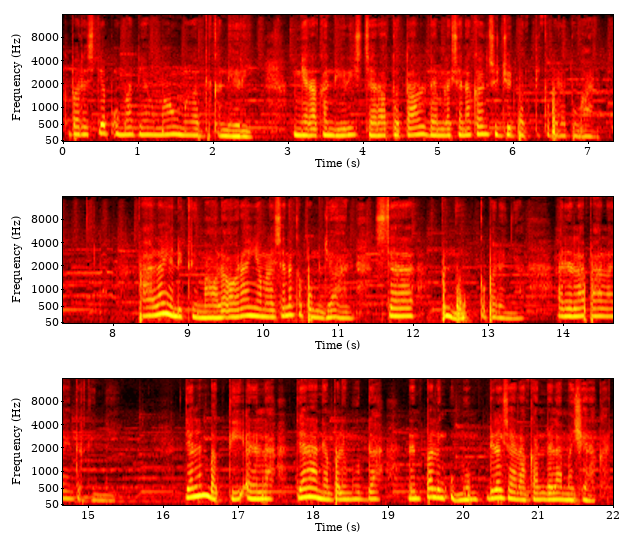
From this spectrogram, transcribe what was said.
kepada setiap umat yang mau mengabdikan diri, menyerahkan diri secara total dan melaksanakan sujud bakti kepada Tuhan. Pahala yang diterima oleh orang yang melaksanakan pemujaan secara penuh kepadanya adalah pahala yang tertinggi. Jalan bakti adalah jalan yang paling mudah dan paling umum dilaksanakan dalam masyarakat.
